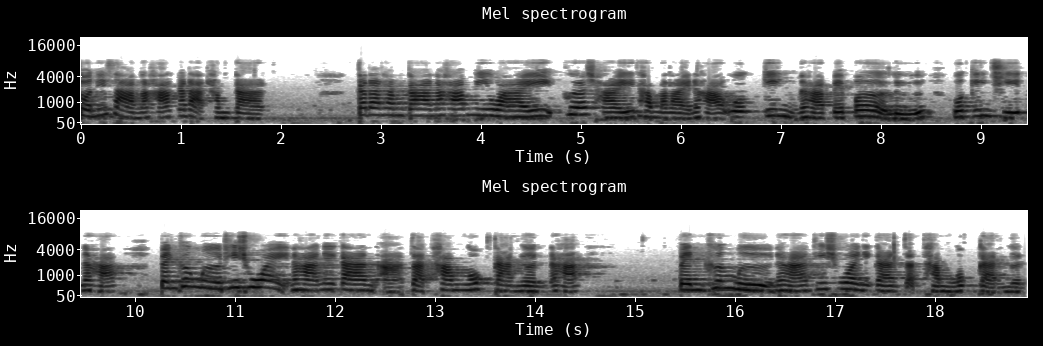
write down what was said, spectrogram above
ส่วนที่สามนะคะ กระดาษทำการ กระดาษทำการนะคะมีไว้เพื่อใช้ทำอะไรนะคะ working นะคะ paper หรือ working sheet นะคะ เป็นเครื่องมือที่ช่วยนะคะในการจัดทำงบการเงินนะคะ เป็นเครื่องมือนะคะที่ช่วยในการจัดทำงบการเงิน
